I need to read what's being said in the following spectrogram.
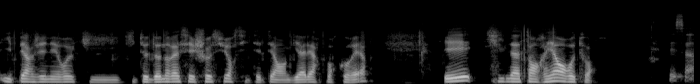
hyper généreux, qui qui te donnerait ses chaussures si tu étais en galère pour courir et qui n'attend rien en retour. C'est ça,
